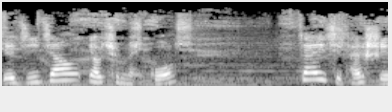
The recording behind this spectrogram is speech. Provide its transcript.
也即将要去美国。在一起才十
